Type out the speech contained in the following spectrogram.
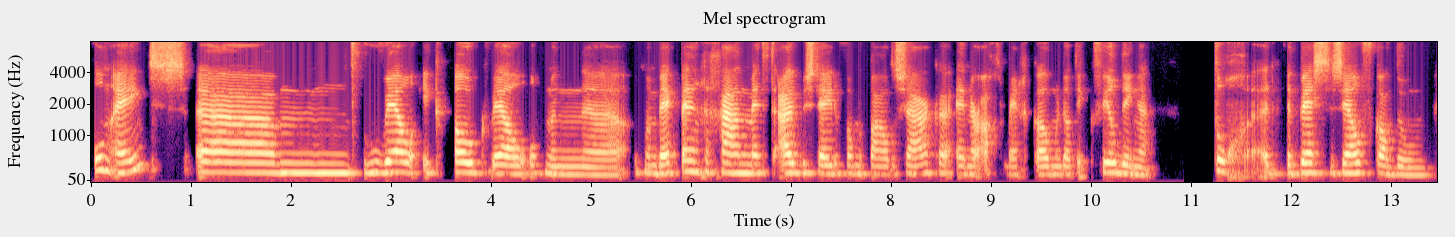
oneens. Um, hoewel ik ook wel op mijn, uh, op mijn bek ben gegaan met het uitbesteden van bepaalde zaken. En erachter ben gekomen dat ik veel dingen toch het, het beste zelf kan doen.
